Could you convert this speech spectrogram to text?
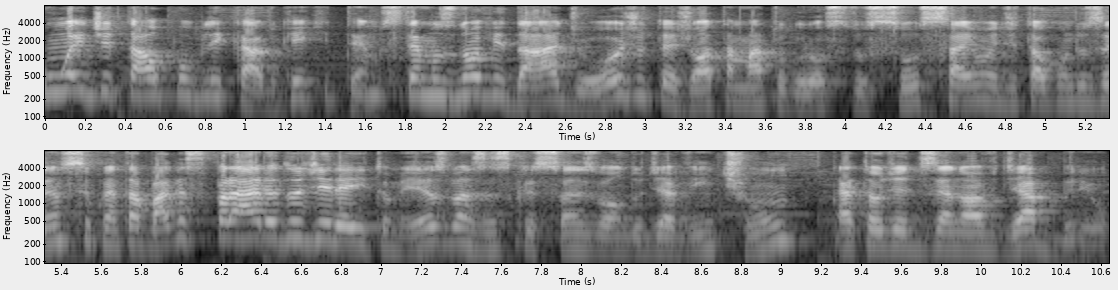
com o edital publicado, o que, que temos? Temos novidade hoje, o TJ Mato Grosso do Sul saiu um edital com 250 vagas para a área do direito mesmo. As inscrições vão do dia 21 até o dia 19 de abril.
